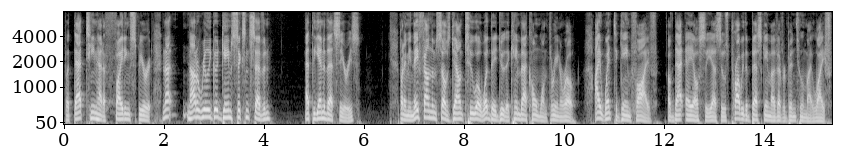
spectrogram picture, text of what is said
But that team had a fighting spirit. Not not a really good game six and seven at the end of that series. But I mean, they found themselves down 2 0. What'd they do? They came back home, won three in a row. I went to game five of that ALCS. It was probably the best game I've ever been to in my life.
